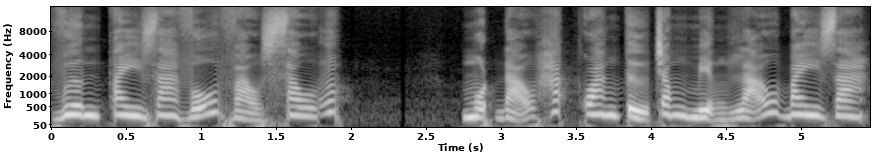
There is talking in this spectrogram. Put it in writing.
Vươn tay ra vỗ vào sau ấp. Một đảo hắc quang từ trong miệng lão bay ra.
